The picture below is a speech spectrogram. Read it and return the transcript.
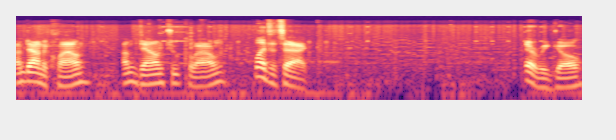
I'm down to clown. I'm down to clown. Plant attack. There we go.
